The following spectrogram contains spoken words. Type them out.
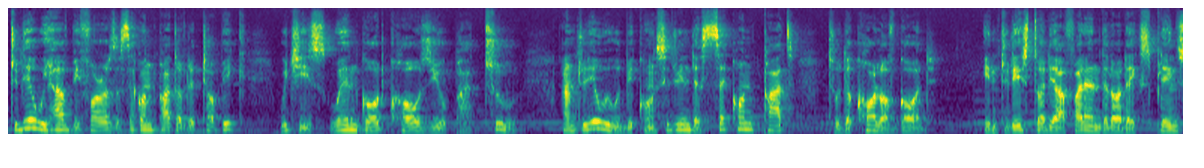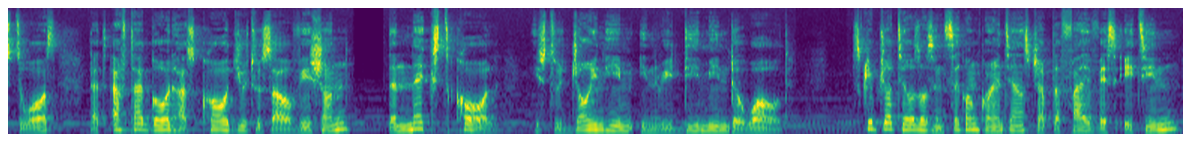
Today we have before us the second part of the topic, which is When God Calls You, Part 2. And today we would be considering the second part to the call of God. In today's study, our Father and the Lord explains to us that after God has called you to salvation, the next call is to join him in redeeming the world. Scripture tells us in 2 Corinthians chapter 5 verse 18,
